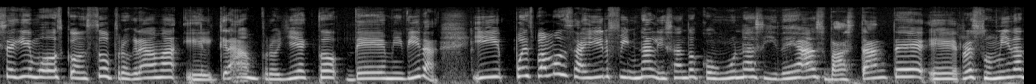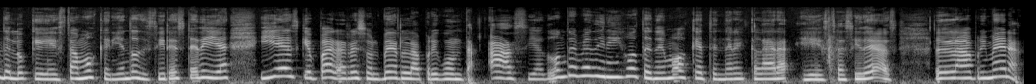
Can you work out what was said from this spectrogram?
Seguimos con su programa El gran proyecto de mi vida. Y pues vamos a ir finalizando con unas ideas bastante eh, resumidas de lo que estamos queriendo decir este día. Y es que para resolver la pregunta hacia dónde me dirijo tenemos que tener clara estas ideas. La primera,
